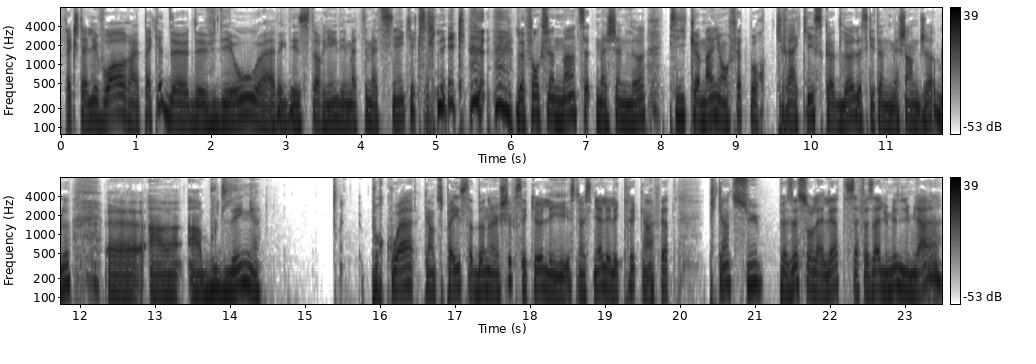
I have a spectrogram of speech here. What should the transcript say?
Fait que j'étais allé voir un paquet de, de vidéos euh, avec des historiens, des mathématiciens qui expliquent le fonctionnement de cette machine-là, puis comment ils ont fait pour craquer ce code-là, là, ce qui est un méchant job. Là. Euh, en, en bout de ligne, pourquoi quand tu pèses ça te donne un chiffre, c'est que les c'est un signal électrique en fait. Puis quand tu pesais sur la lettre, ça faisait allumer une lumière,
